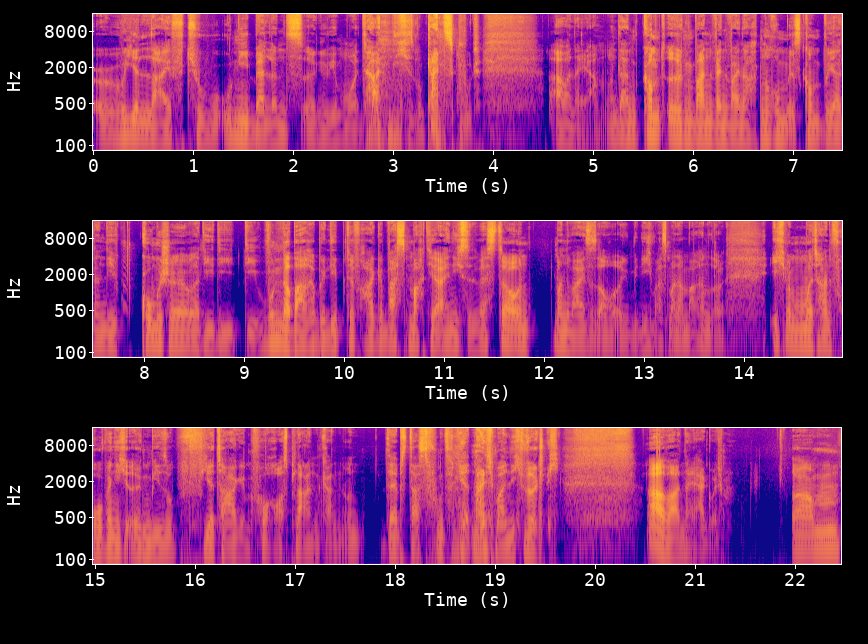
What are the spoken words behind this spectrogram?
Real-Life-to-Uni-Balance irgendwie momentan nicht so ganz gut. Aber naja, und dann kommt irgendwann, wenn Weihnachten rum ist, kommt wieder dann die komische oder die, die, die wunderbare beliebte Frage, was macht ihr eigentlich Silvester? Und man weiß es auch irgendwie nicht, was man da machen soll. Ich bin momentan froh, wenn ich irgendwie so vier Tage im Voraus planen kann. Und selbst das funktioniert manchmal nicht wirklich. Aber naja, gut. Ähm,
